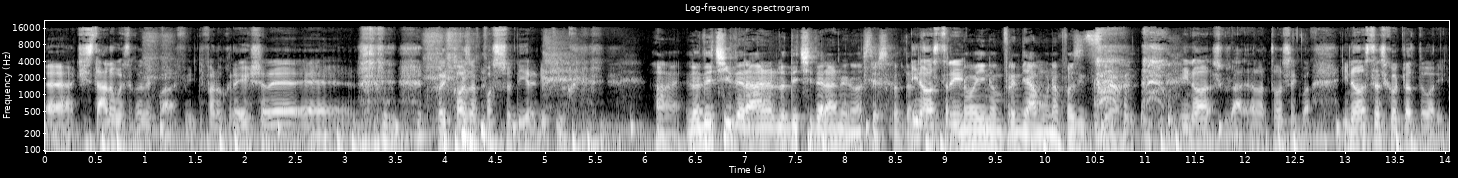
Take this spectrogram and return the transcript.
eh, ci stanno queste cose qua, ti fanno crescere e qualcosa posso dire di più. Vabbè, lo, decideranno, lo decideranno i nostri ascoltatori. I nostri- Noi non prendiamo una posizione. I no- scusate, la tosse qua. I nostri ascoltatori.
